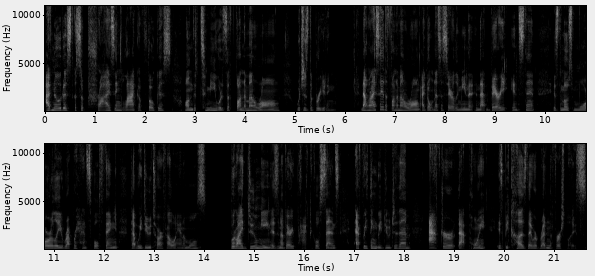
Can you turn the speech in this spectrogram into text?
I've noticed a surprising lack of focus on the, to me, what is the fundamental wrong, which is the breeding. Now, when I say the fundamental wrong, I don't necessarily mean that in that very instant is the most morally reprehensible thing that we do to our fellow animals. But what I do mean is, in a very practical sense, everything we do to them after that point is because they were bred in the first place.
